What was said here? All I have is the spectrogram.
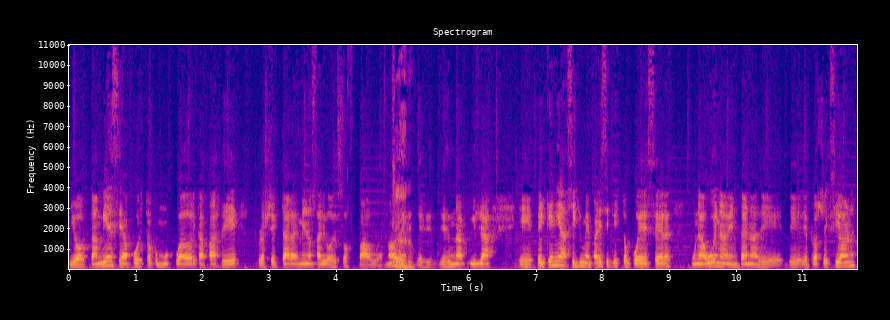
digo, también se ha puesto como un jugador capaz de proyectar al menos algo de soft power, ¿no? Claro. Desde, desde una isla eh, pequeña, así que me parece que esto puede ser una buena ventana de, proyección.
